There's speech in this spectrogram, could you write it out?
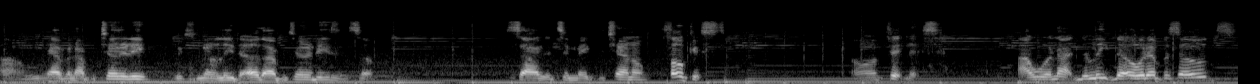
Um, we have an opportunity, which is going to lead to other opportunities, and so decided to make the channel focused on fitness. I will not delete the old episodes.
